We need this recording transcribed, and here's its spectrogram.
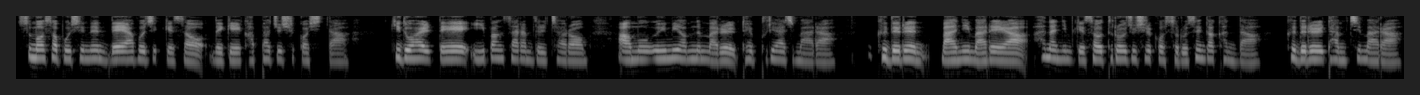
숨어서 보시는 내 아버지께서 내게 갚아주실 것이다. 기도할 때에 이방 사람들처럼 아무 의미 없는 말을 되풀이하지 마라. 그들은 많이 말해야 하나님께서 들어주실 것으로 생각한다. 그들을 닮지 마라.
